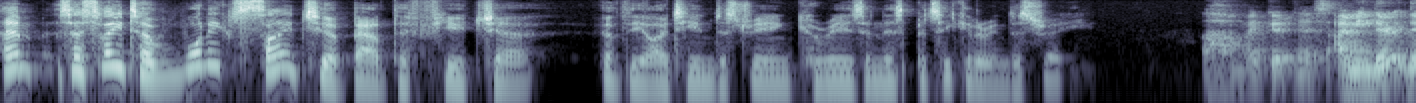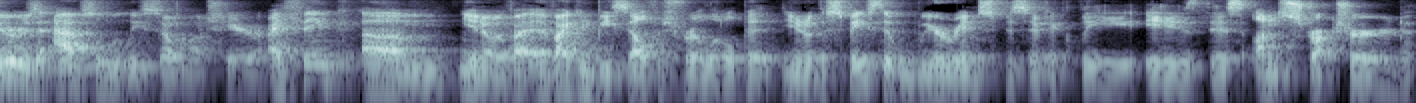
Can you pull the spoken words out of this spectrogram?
Um, so, Slater, what excites you about the future of the IT industry and careers in this particular industry? Oh my goodness! I mean, there there is absolutely so much here. I think, um, you know, if I if I can be selfish for a little bit, you know, the space that we're in specifically is this unstructured,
